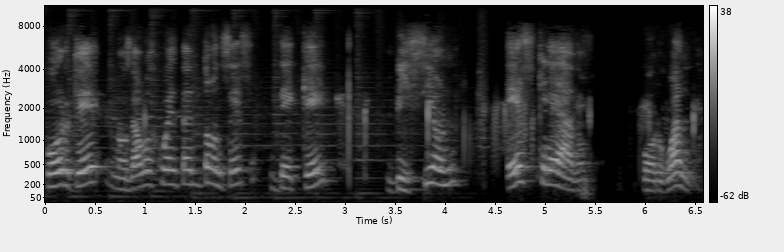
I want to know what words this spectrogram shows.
Porque nos damos cuenta entonces de que Visión es creado por Wanda.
